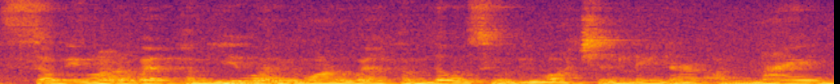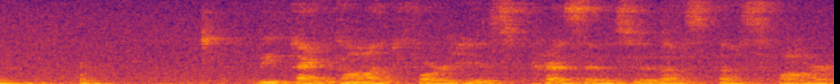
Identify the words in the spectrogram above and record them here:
So we want to welcome you and we want to welcome those who will be watching later online we thank God for his presence with us thus far,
